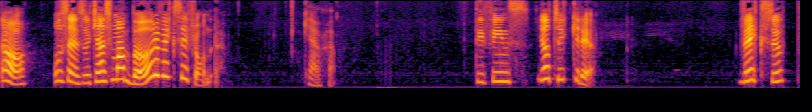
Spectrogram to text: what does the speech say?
Ja, och sen så kanske man bör växa ifrån det. Kanske. Det finns, jag tycker det. Väx upp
